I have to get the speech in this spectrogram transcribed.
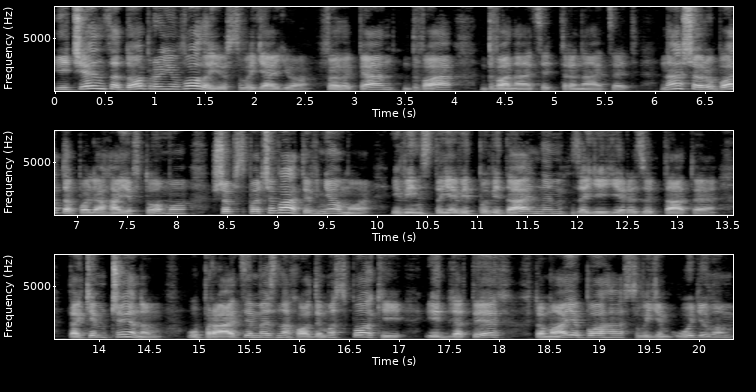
і чин за доброю волею своєю. Филипян 2, 12, 13. Наша робота полягає в тому, щоб спочивати в ньому, і він стає відповідальним за її результати. Таким чином, у праці ми знаходимо спокій, і для тих, хто має Бога своїм уділом,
